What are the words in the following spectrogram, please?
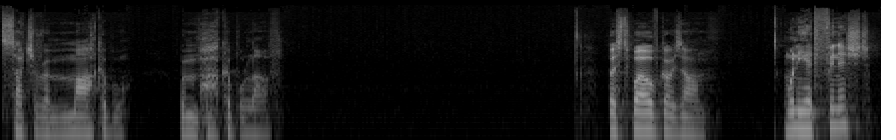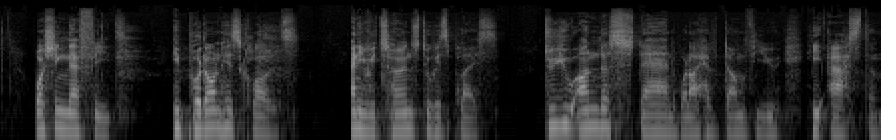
Such a remarkable, remarkable love. Verse 12 goes on. When he had finished washing their feet, he put on his clothes and he returns to his place. Do you understand what I have done for you? He asked them.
